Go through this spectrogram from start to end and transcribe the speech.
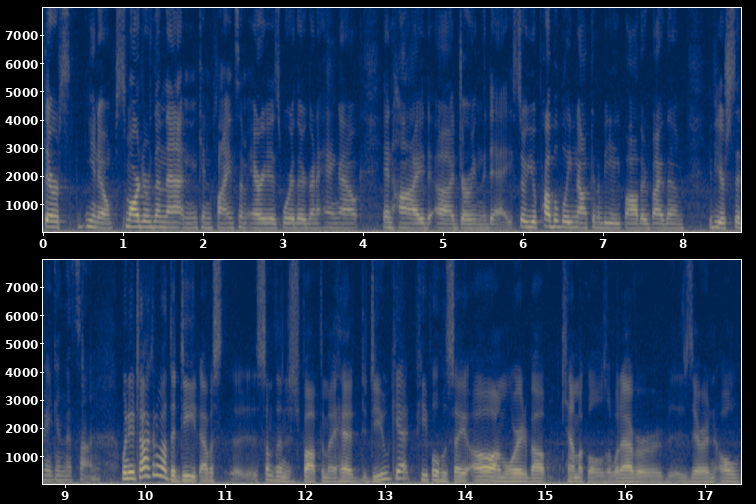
they're you know smarter than that and can find some areas where they're going to hang out and hide uh, during the day. So you're probably not going to be bothered by them if you're sitting in the sun. When you're talking about the DEET, I was uh, something just popped in my head. Do you get people who say, "Oh, I'm worried about chemicals or whatever"? Is there an oh,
